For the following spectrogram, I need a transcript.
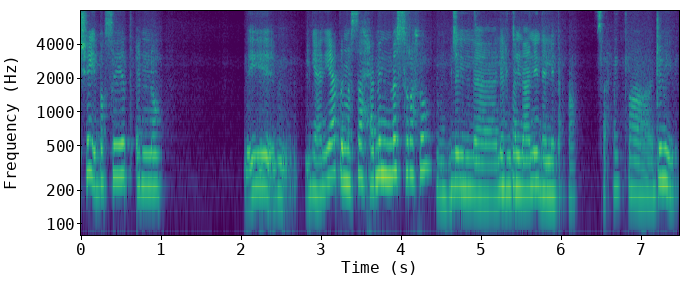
شيء بسيط إنه ي- يعني يعطي مساحة من مسرحه. للفنانين اللي معاه. صحيح. فجميل.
